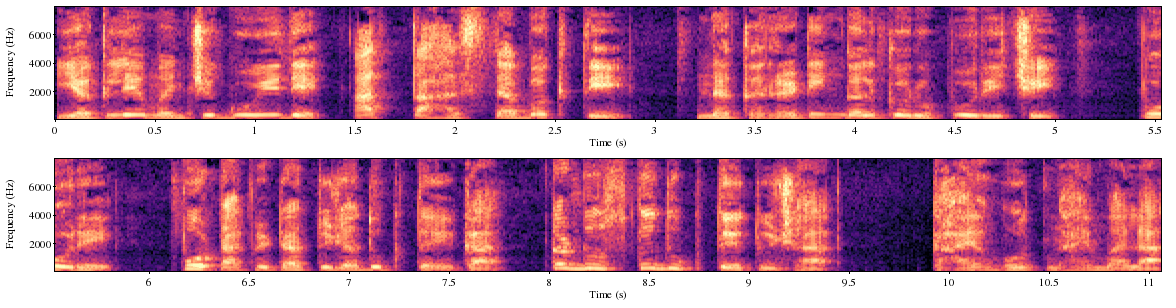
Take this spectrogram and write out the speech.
एक लेमनची गुळी दे आत्ता हसत्या बघती. नकर टिंगल करू पुरीची. पोरे पोटाफिटात तुझ्या दुखतय का? का डुसकं दुखतंय तुझ्या? काय होत नाही मला.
